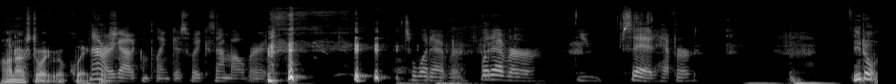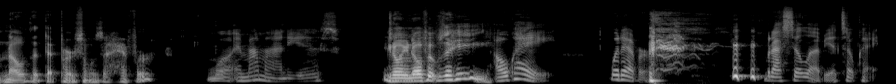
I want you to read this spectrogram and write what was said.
on our story real quick. I already got a complaint this week because I'm over it. so whatever, whatever you said, heifer. you don't know that that person was a heifer. Well, in my mind, he is. You don't even know if it was a he. Okay, whatever. but I still love you. It's okay.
